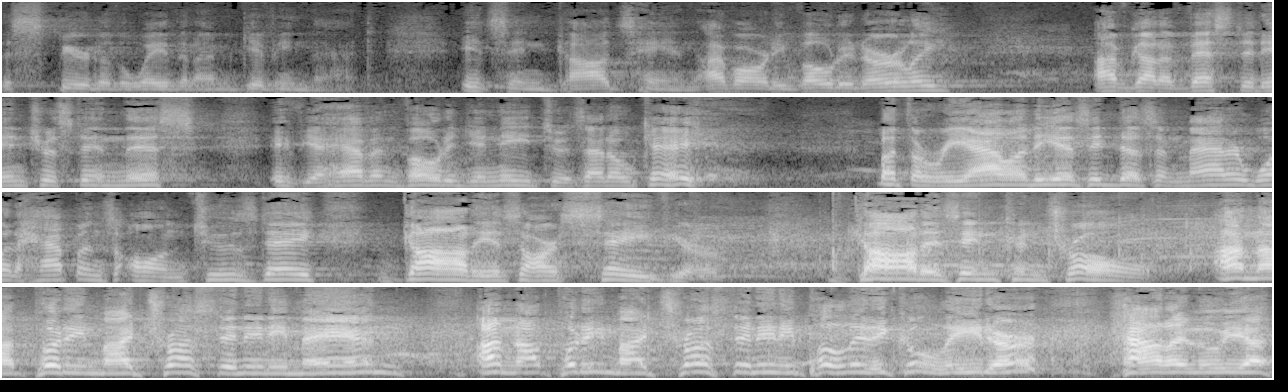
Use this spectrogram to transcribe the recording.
the spirit of the way that I'm giving that. It's in God's hand. I've already voted early. I've got a vested interest in this. If you haven't voted, you need to. Is that okay? But the reality is, it doesn't matter what happens on Tuesday. God is our Savior. God is in control. I'm not putting my trust in any man. I'm not putting my trust in any political leader. Hallelujah.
